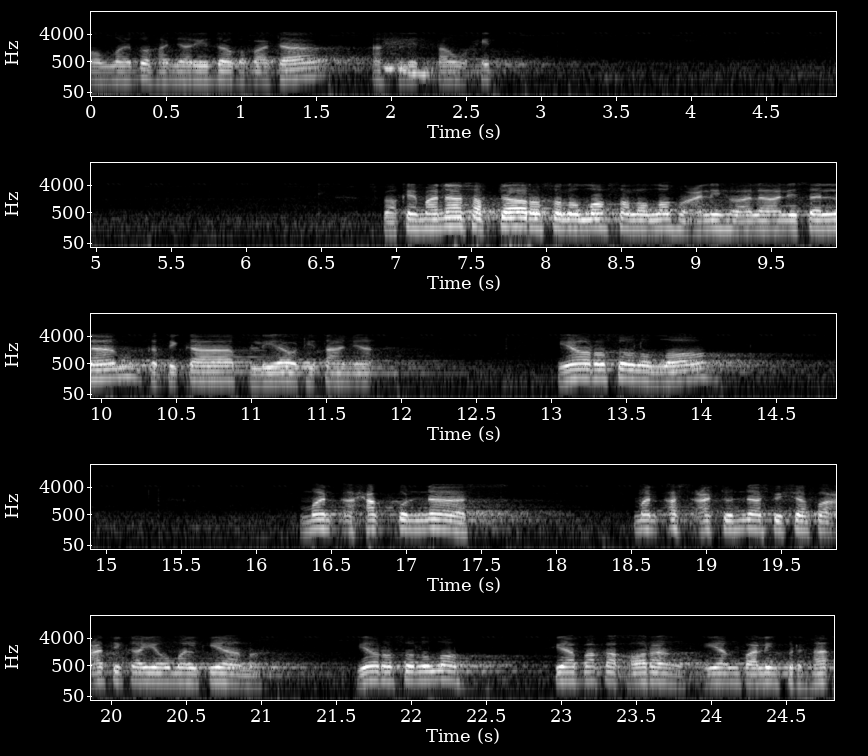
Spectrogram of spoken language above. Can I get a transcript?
Allah itu hanya ridha kepada ahli tauhid. Sebagaimana sabda Rasulullah sallallahu alaihi wasallam ketika beliau ditanya, "Ya Rasulullah, man ahaqqun nas Man as'adun nas bi syafa'atika yaumal qiyamah. Ya Rasulullah, siapakah orang yang paling berhak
